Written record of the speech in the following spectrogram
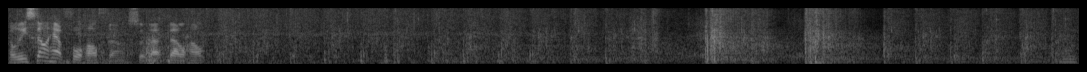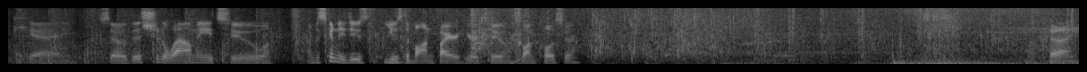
At least I don't have full health, though, so that, that'll help. Okay, so this should allow me to... I'm just going to use, use the bonfire here, too, so I'm closer. Okay.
